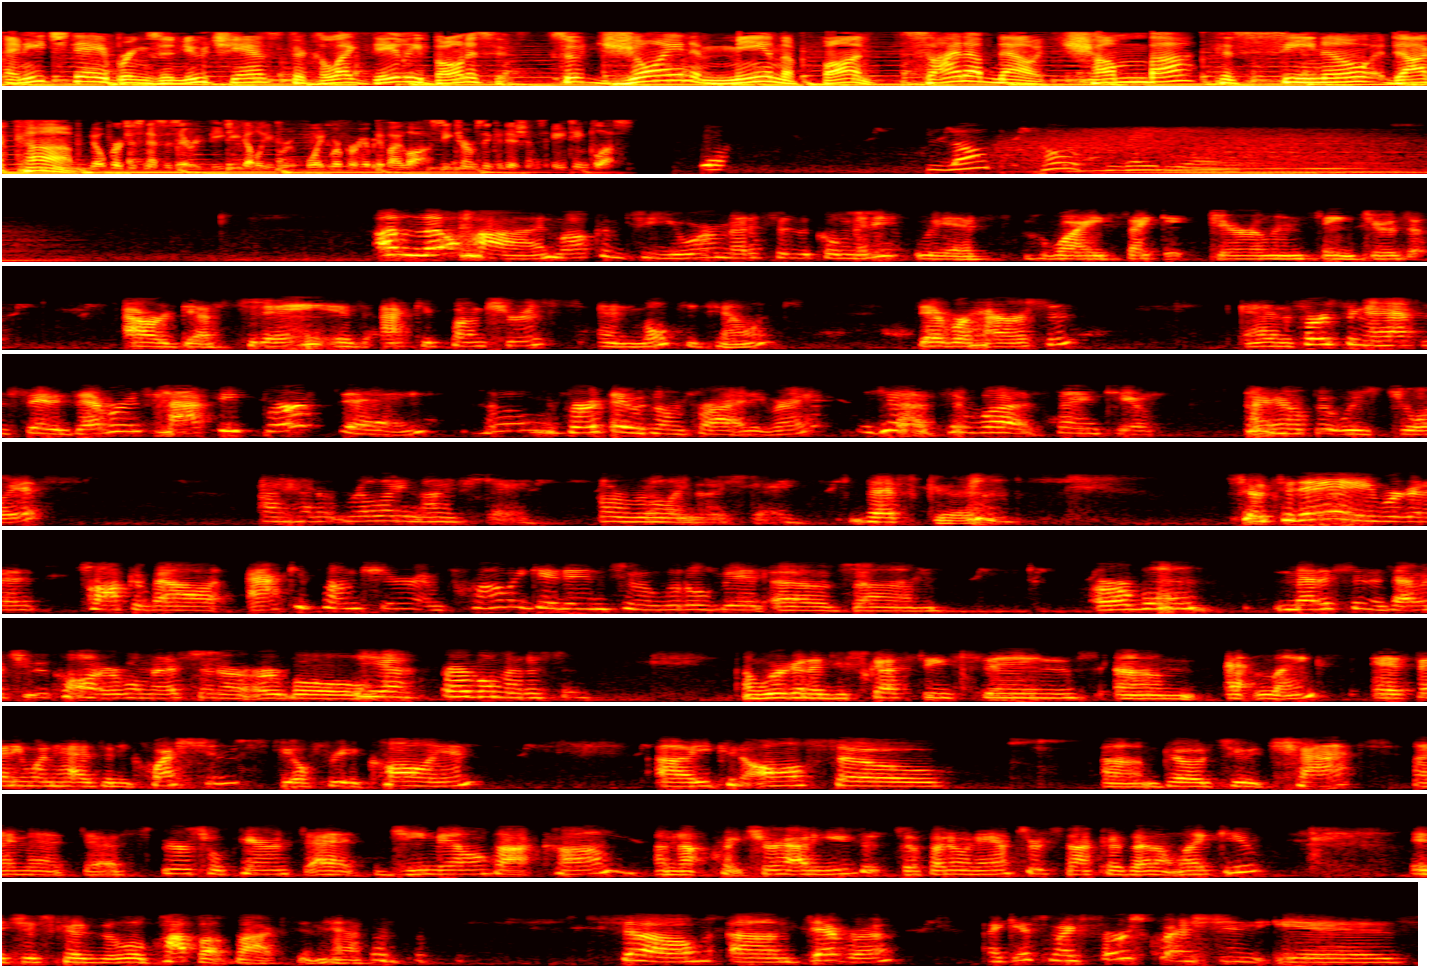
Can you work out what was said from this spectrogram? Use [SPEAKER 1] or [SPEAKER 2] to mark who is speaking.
[SPEAKER 1] and each day brings a new chance to collect daily bonuses. So join me in the fun. Sign up now at ChumbaCasino.com.
[SPEAKER 2] No purchase necessary. VGW Group. Void were prohibited by law. See terms and conditions. 18 plus.
[SPEAKER 3] Blog Talk Radio.
[SPEAKER 4] Aloha and welcome to your Metaphysical Minute with Hawaii Psychic Geraldine St. Joseph. Our guest today is acupuncturist and multi-talent, Deborah Harrison. And the first thing I have to say to Deborah is happy birthday.
[SPEAKER 5] Oh.
[SPEAKER 4] Your birthday was on Friday, right?
[SPEAKER 5] Yes, it was. Thank you.
[SPEAKER 4] I hope it was joyous.
[SPEAKER 5] I had a really nice day. A really nice day.
[SPEAKER 4] That's good. So today we're going to talk about acupuncture and probably get into a little bit of um, herbal medicine. Is that what you would call it? Herbal medicine or herbal?
[SPEAKER 5] Yeah, herbal medicine.
[SPEAKER 4] And we're going to discuss these things um, at length. If anyone has any questions, feel free to call in. Uh, you can also um, go to chat. I'm at uh, spiritualparents at gmail.com. I'm not quite sure how to use it, so if I don't answer, it's not because I don't like you. It's just because the little pop-up box didn't happen. so, um, Deborah, I guess my first question is,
